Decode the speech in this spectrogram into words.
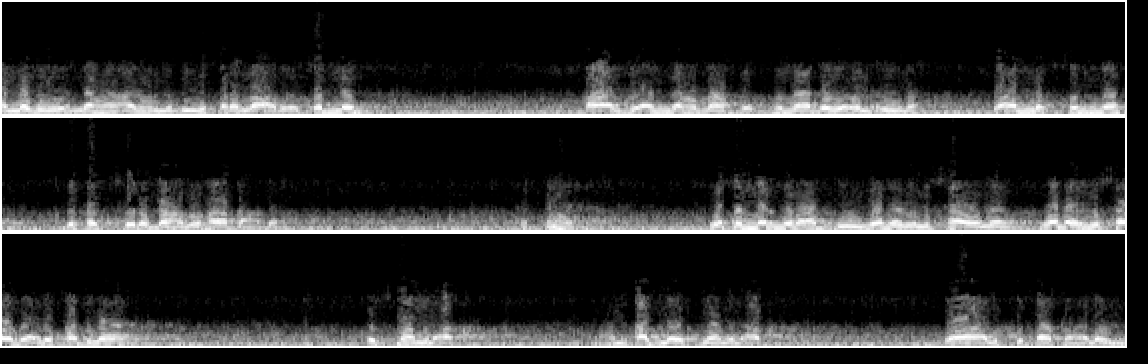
الذي نهى عنه النبي صلى الله عليه وسلم قال بأنهما هما بيع العينة وأن السنة تفسر بعضها بعضا. يقول ما المراد بزمن المساومه؟ زمن المساومه يعني قبل إتمام العقد. يعني قبل إتمام العقد. والاتفاق عليه.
